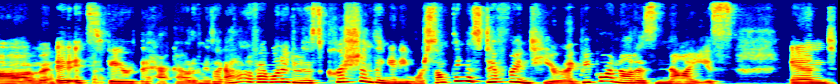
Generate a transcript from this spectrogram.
Um, it, it scared the heck out of me. It's like, I don't know if I want to do this Christian thing anymore. Something is different here. Like people are not as nice and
